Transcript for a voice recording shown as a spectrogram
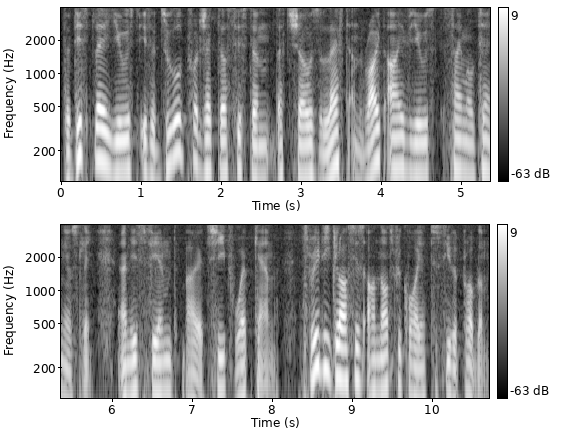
The display used is a dual projector system that shows left and right eye views simultaneously and is filmed by a cheap webcam. 3D glasses are not required to see the problem.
